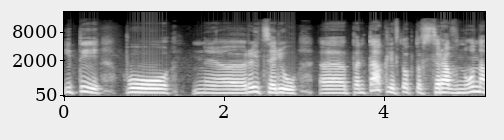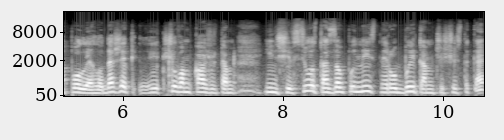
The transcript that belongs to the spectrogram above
йти по рицарю е, Пентаклів, тобто все одно наполегло. Навіть якщо вам кажуть там інші все, та зупинись, не роби там чи щось таке,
